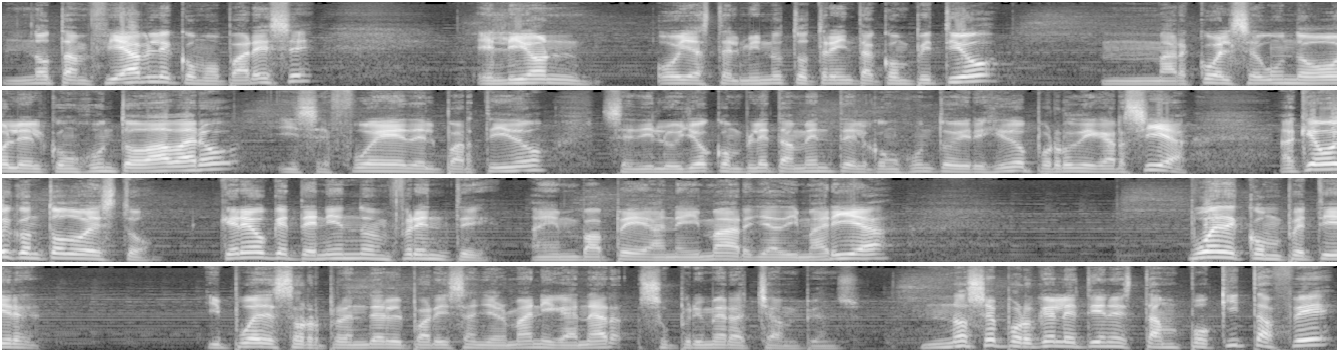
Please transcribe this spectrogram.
no tan fiable como parece. El Lyon hoy hasta el minuto 30 compitió, marcó el segundo gol el conjunto ávaro y se fue del partido, se diluyó completamente el conjunto dirigido por Rudy García. ¿A qué voy con todo esto? Creo que teniendo enfrente a Mbappé, a Neymar y a Di María, puede competir y puede sorprender el Paris Saint Germain y ganar su primera Champions. No sé por qué le tienes tan poquita fe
